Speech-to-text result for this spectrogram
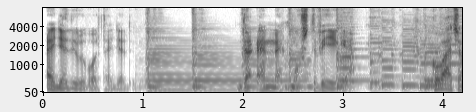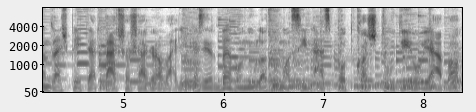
Egyedül volt egyedül. De ennek most vége. Kovács András Péter társaságra vágyik, ezért bevonul a Duma Színház podcast stúdiójába.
